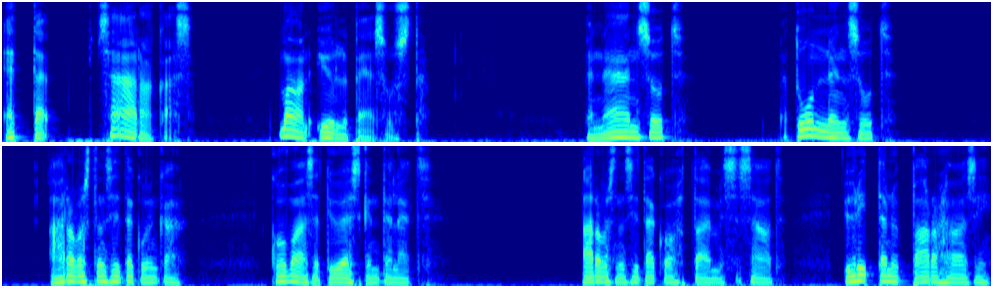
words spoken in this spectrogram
että sä rakas, mä oon ylpeä susta. Mä näen sut, mä tunnen sut, arvostan sitä, kuinka kovaa sä työskentelet, arvostan sitä kohtaa, missä sä oot yrittänyt parhaasi,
